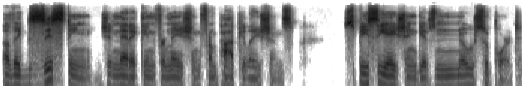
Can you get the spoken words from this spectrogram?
of existing genetic information from populations. Speciation gives no support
